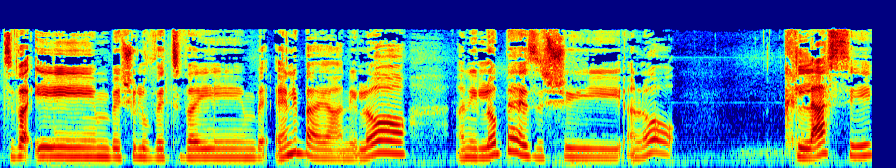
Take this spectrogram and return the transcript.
בצבעים, בשילובי צבעים, ב... אין לי בעיה. אני לא, אני לא באיזושהי... אני לא קלאסי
